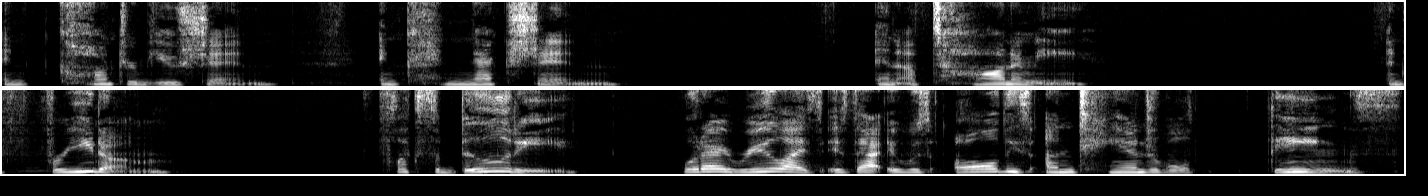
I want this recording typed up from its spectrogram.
and contribution and connection and autonomy and freedom, flexibility. What I realized is that it was all these untangible things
